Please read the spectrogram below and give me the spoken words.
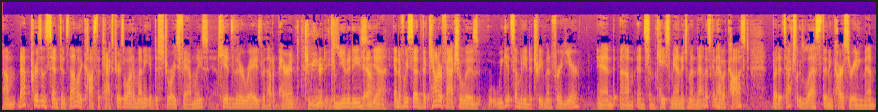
um, that prison sentence not only costs the taxpayers a lot of money, it destroys families, yeah. kids that are raised without a parent, communities, communities, yeah. yeah. And if we said the counterfactual is we get somebody into treatment for a year and um, and some case management and that that's going to have a cost, but it's actually less than incarcerating them.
